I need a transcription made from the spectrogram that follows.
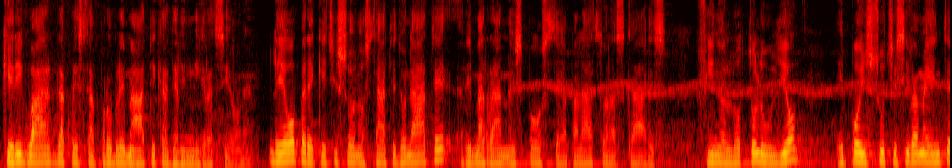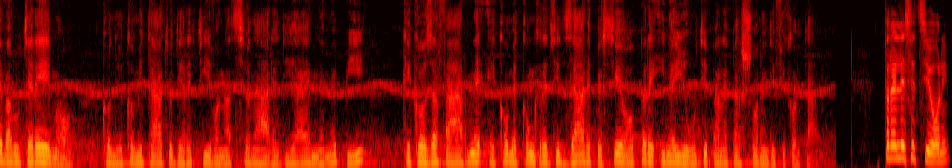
che riguarda questa problematica dell'immigrazione. Le opere che ci sono state donate rimarranno esposte a Palazzo Lascaris fino all'8 luglio e poi successivamente valuteremo con il Comitato Direttivo Nazionale di AMMP che cosa farne e come concretizzare queste opere in aiuti per le persone in difficoltà. Tre le sezioni,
